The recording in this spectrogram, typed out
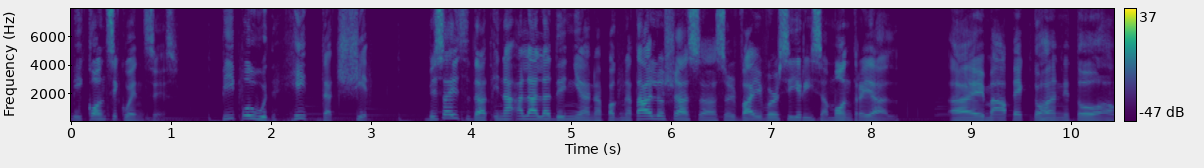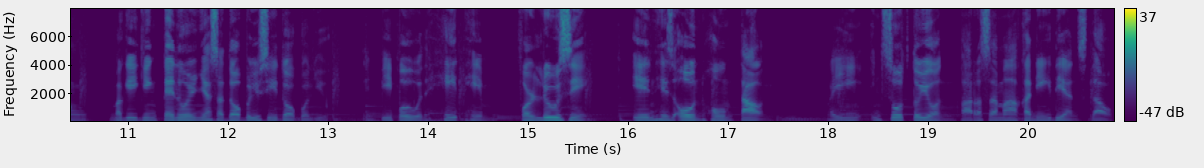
may consequences. People would hate that shit. Besides that, inaalala din niya na pag natalo siya sa Survivor Series sa Montreal, ay maapektuhan nito ang magiging tenure niya sa WCW. And people would hate him for losing in his own hometown. May insulto yon para sa mga Canadians daw.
